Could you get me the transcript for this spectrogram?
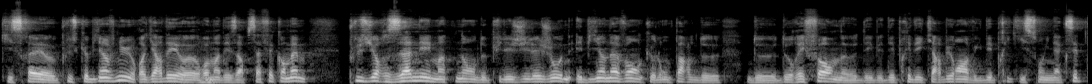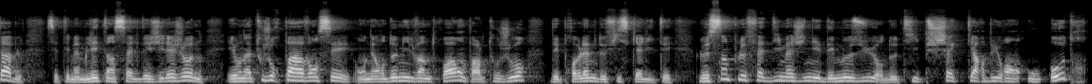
qui serait euh, plus que bienvenue. Regardez, euh, mmh. Romain Desarbes, ça fait quand même plusieurs années maintenant, depuis les Gilets jaunes et bien avant que l'on parle de, de, de réforme des, des, prix des carburants avec des prix qui sont inacceptables. C'était même l'étincelle des Gilets jaunes. Et on n'a toujours pas avancé. On est en 2023, on parle toujours des problèmes de fiscalité. Le simple fait d'imaginer des mesures de type chèque carburant ou autre,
